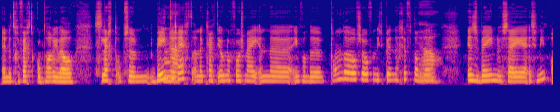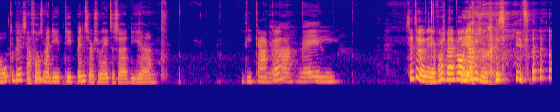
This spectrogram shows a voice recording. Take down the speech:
in het gevecht komt Harry wel slecht op zijn been Ja. terecht. En dan krijgt hij ook nog volgens mij een, eh, een van de tanden of zo van die spin, de giftanden Ja, in zijn been. Dus hij eh, is niet al te best ja volgens mij die, die pincers, hoe heten ze? Die, eh, Die kaken. Ja, nee. Die... Zitten we weer? Volgens mij hebben we al Ja. even zo gezien.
